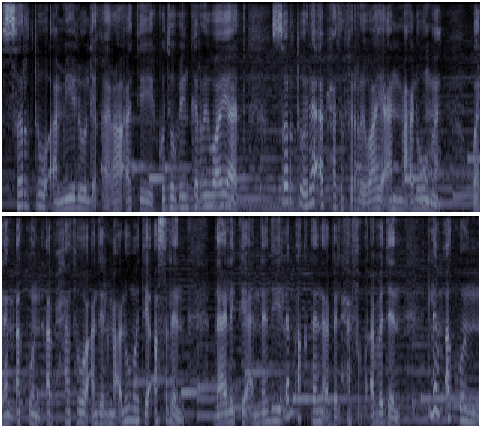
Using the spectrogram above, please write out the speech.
صرت أميل لقراءة كتب كالروايات صرت لا أبحث في الرواية عن معلومة ولم أكن أبحث عن المعلومة أصلا. ذلك أنني لم أقتنع بالحفظ أبدا. لم أكن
